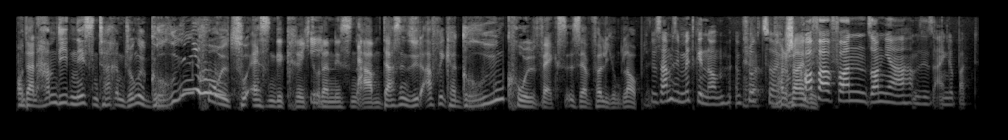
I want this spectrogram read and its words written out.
Und dann haben die den nächsten Tag im Dschungel Grünkohl zu essen gekriegt oder nächsten Abend. Dass in Südafrika Grünkohl wächst, ist ja völlig unglaublich. Das haben sie mitgenommen im Flugzeug. Im wahrscheinlich. Koffer von Sonja haben sie es eingepackt.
